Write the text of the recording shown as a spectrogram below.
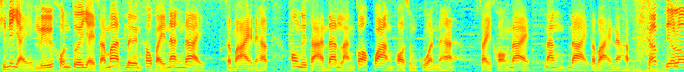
ชิ้นใหญ่ หรือคนตัวใหญ่สามารถเดินเข้าไปนั่งได้สบายนะครับ ห้องโดยสารด้านหลังก็กว้างพอสมควรนะฮะ ใส่ของได้นั่งได้สบายนะครับ ครับ เดี๋ยวเรา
